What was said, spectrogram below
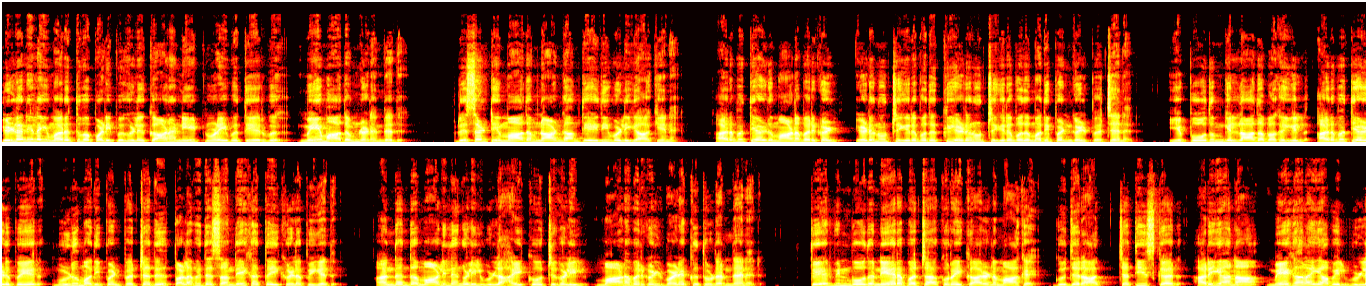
இளநிலை மருத்துவ படிப்புகளுக்கான நீட் நுழைவுத் தேர்வு மே மாதம் நடந்தது. ரிசல்ட் இம்மாதம் நான்காம் தேதி வெளியாகின அறுபத்தேழு மாணவர்கள் எழுநூற்று இருபதுக்கு எழுநூற்று இருபது மதிப்பெண்கள் பெற்றனர். எப்போதும் இல்லாத வகையில் அறுபத்தேழு பேர் முழு மதிப்பெண் பெற்றது பலவித சந்தேகத்தை கிளப்பியது. அந்தந்த மாநிலங்களில் உள்ள ஹைகோர்ட்டுகளில் மாணவர்கள் வழக்கு தொடர்ந்தனர். தேர்வின் போது நேர பற்றாக்குறை காரணமாக குஜராத் சத்தீஸ்கர் ஹரியானா மேகாலயாவில் உள்ள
